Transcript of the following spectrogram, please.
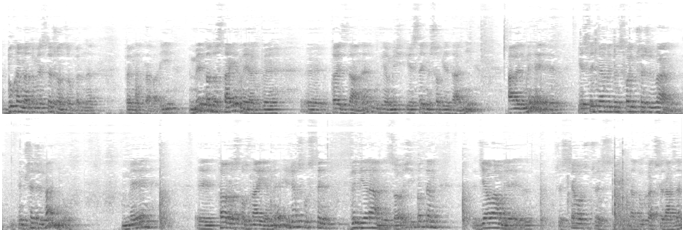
Duchem natomiast też rządzą pewne pewne prawa. I my to dostajemy jakby, y, to jest dane, mówię, my jesteśmy sobie dani, ale my jesteśmy jakby tym swoim przeżywaniem. W tym przeżywaniu my y, to rozpoznajemy i w związku z tym wybieramy coś i potem działamy przez ciało, czy przez na ducha, czy razem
